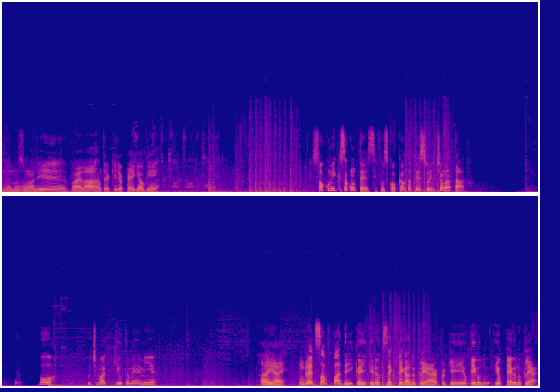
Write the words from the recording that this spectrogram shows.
Menos um ali. Vai lá, Hunter Killer, pegue alguém. Só comigo que isso acontece. Se fosse qualquer outra pessoa, ele tinha matado. Boa. Última kill também é minha. Ai ai. Um grande salve pra Drica aí, que não consegue pegar nuclear, porque eu pego, eu pego nuclear.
